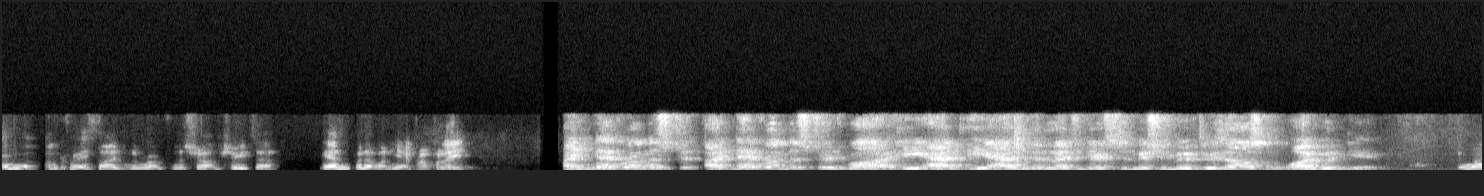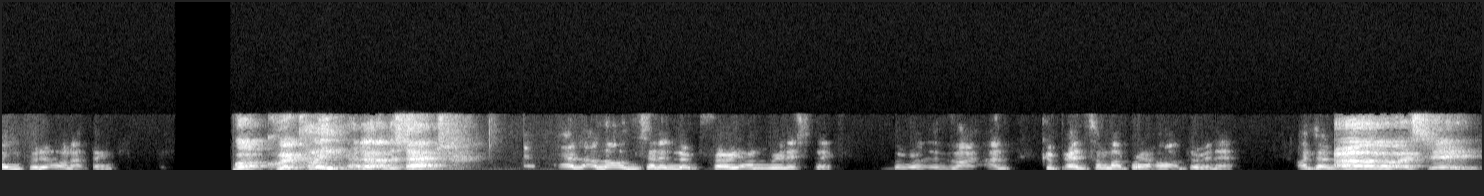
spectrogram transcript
Everyone criticises The Rock for the sharpshooter. He hasn't put it on yet properly. I never understood. I never understood why he add he added a legendary submission move to his arsenal. Why wouldn't you? The way he put it on, I think. What quickly? I don't understand. And a lot of them said it looked very unrealistic. The, like, and compared to someone like Bret Hart doing it. I don't. Oh, I see.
